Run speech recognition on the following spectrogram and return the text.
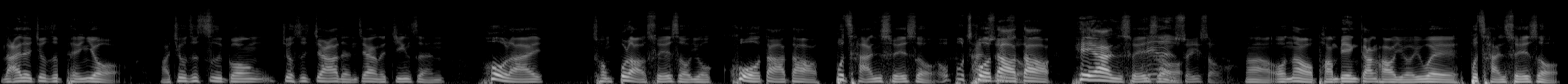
来的就是朋友。啊，就是自工，就是家人这样的精神。后来从不老水手有扩大到不残水手，扩大到黑暗水手。水手啊，哦，那我旁边刚好有一位不残水手。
